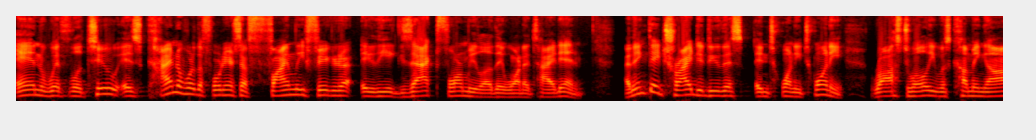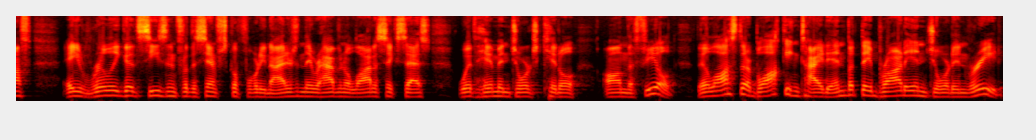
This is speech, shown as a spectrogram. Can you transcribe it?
and with Latu is kind of where the 49ers have finally figured out the exact formula they want to tied in. I think they tried to do this in 2020. Ross Dwelley was coming off a really good season for the San Francisco 49ers, and they were having a lot of success with him and George Kittle on the field. They lost their blocking tight end, but they brought in Jordan Reed.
